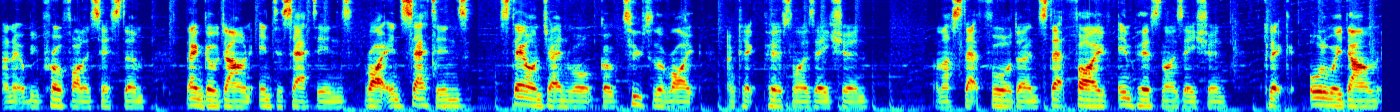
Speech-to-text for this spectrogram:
and it'll be profile and system. Then go down into settings. Right in settings stay on general go two to the right and click personalization. And that's step 4 done. Step 5 in personalization click all the way down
